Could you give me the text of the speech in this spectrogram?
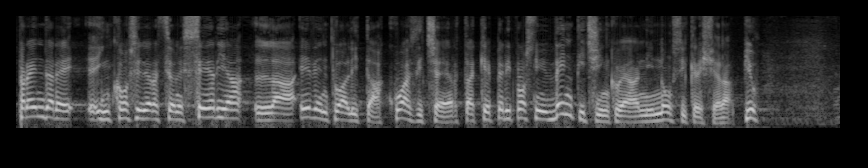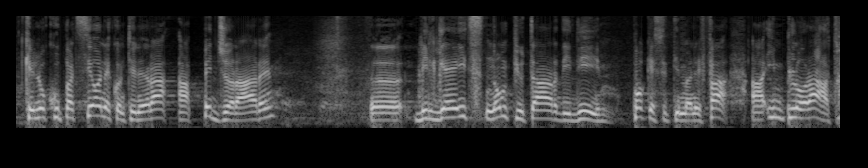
prendere in considerazione seria la eventualità quasi certa che per i prossimi 25 anni non si crescerà più, che l'occupazione continuerà a peggiorare. Uh, Bill Gates non più tardi di poche settimane fa ha implorato,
